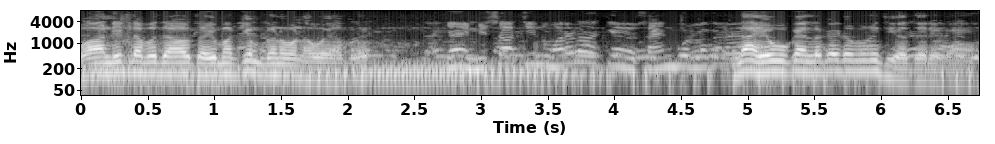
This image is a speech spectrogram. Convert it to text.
વાહન એટલા બધા આવતા એમાં કેમ ગણવાના હોય આપણે? ના એવું કાંઈ લગાડેલું નથી અત્યારે કાંઈ.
